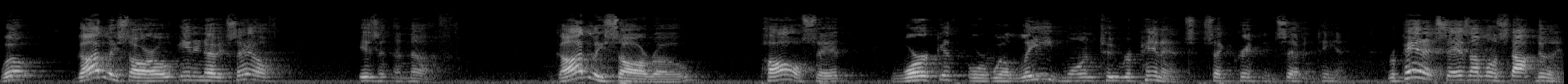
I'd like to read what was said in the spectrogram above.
Well, godly sorrow in and of itself isn't enough. Godly sorrow, Paul said, worketh or will lead one to repentance. 2 Corinthians 7.10. Repentance says I'm going to stop doing it.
